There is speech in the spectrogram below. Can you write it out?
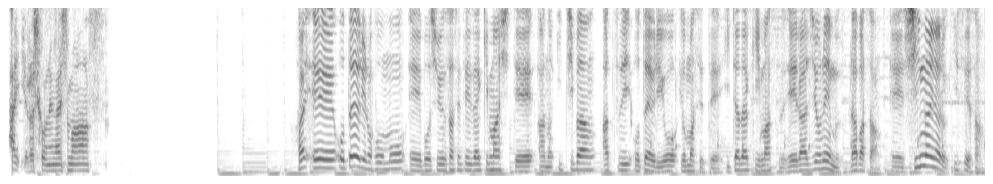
はいよろしくお願いしますはい、えー、お便りの方も、えー、募集させていただきましてあの一番熱いお便りを読ませていただきます、えー、ラジオネームラバさん、えー、親愛なる一星さん、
